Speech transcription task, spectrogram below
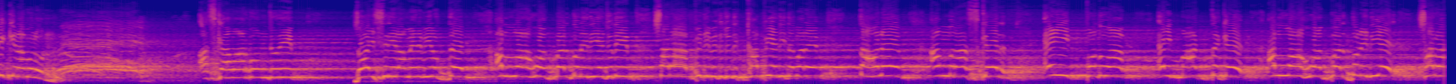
ঠিক কিনা বলুন? আজকে আমার বোন যদি জয় শ্রীরামের বিরুদ্ধে আল্লাহ আকবর ধ্বনি দিয়ে যদি সারা পৃথিবীকে যদি কাঁপিয়ে দিতে পারে, তাহলে আমরা আজকের এই পদুয়া, এই মাঠ থেকে আল্লাহ আকবর ধ্বনি দিয়ে সারা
